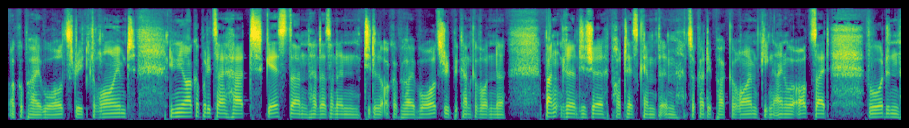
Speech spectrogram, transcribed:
Occupy Wall Street geräumt. Die New Yorker Polizei hat gestern, das an den Titel Occupy Wall Street bekannt gewordene bankenkritische Protestcamp im Zuccotti Park geräumt. Gegen 1 Uhr Ortszeit wurden,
